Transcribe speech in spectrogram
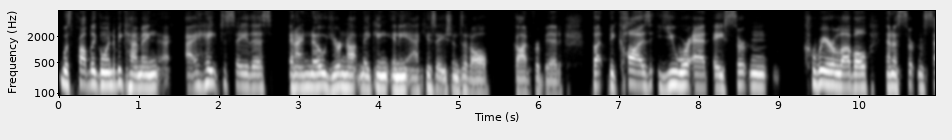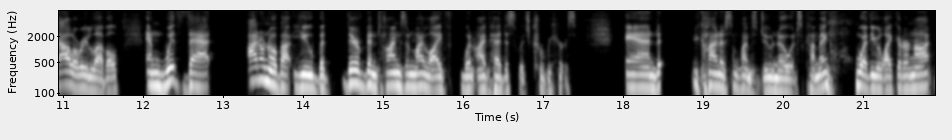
was probably going to be coming. I hate to say this, and I know you're not making any accusations at all, God forbid, but because you were at a certain career level and a certain salary level. And with that, I don't know about you, but there have been times in my life when I've had to switch careers. And you kind of sometimes do know it's coming, whether you like it or not.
